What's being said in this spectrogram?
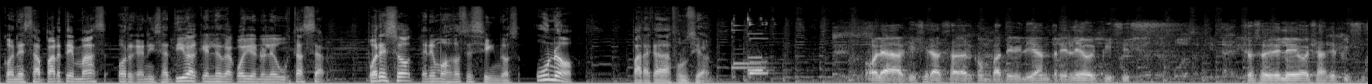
con esa parte más organizativa, que es lo que a Acuario no le gusta hacer. Por eso tenemos 12 signos, uno para cada función. Hola, quisiera saber compatibilidad entre Leo y Pisces. Yo soy de Leo, ella es de Pisces.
